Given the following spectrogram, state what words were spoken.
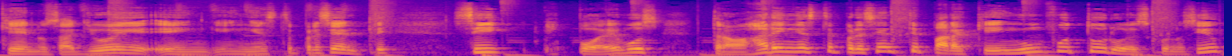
que nos ayude en, este presente? Sí, podemos trabajar en este presente para que en un futuro desconocido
